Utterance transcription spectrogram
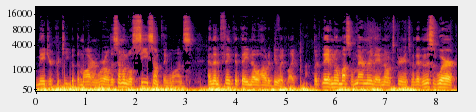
major critique with the modern world is someone will see something once and then think that they know how to do it. Like, but they have no muscle memory, they have no experience with it, and this is where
